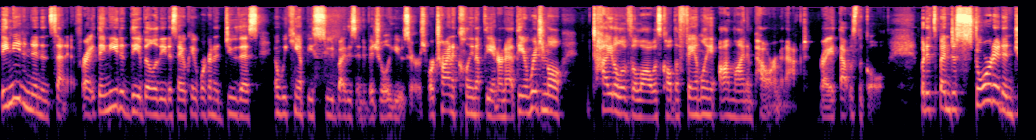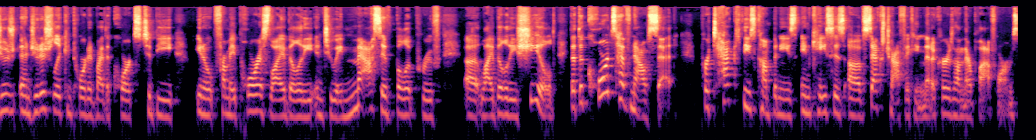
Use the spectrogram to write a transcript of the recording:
They needed an incentive, right? They needed the ability to say, okay, we're going to do this and we can't be sued by these individual users. We're trying to clean up the internet. The original title of the law was called the Family Online Empowerment Act, right? That was the goal. But it's been distorted and, ju- and judicially contorted by the courts to be, you know, from a porous liability into a massive bulletproof uh, liability shield that the courts have now said protect these companies in cases of sex trafficking that occurs on their platforms,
